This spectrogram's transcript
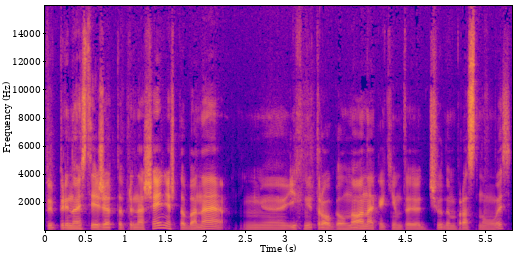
приносят ей жертвоприношение, чтобы она их не трогала, но она каким-то чудом проснулась.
